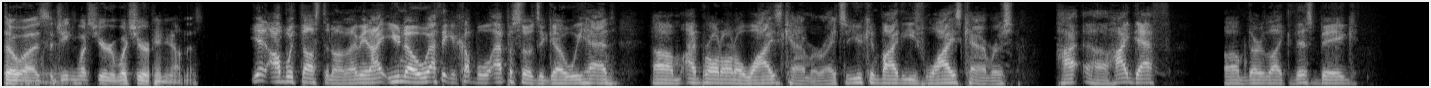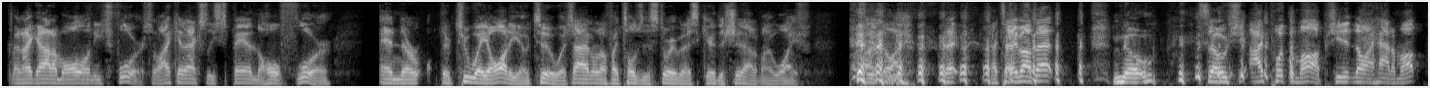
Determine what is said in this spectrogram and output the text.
So, uh, so Gene, what's your what's your opinion on this? Yeah, I'm with Dustin on it. I mean, I you know I think a couple episodes ago we had um, I brought on a Wyze camera, right? So you can buy these Wyze cameras, high uh, high def. Um, they're like this big, and I got them all on each floor, so I can actually span the whole floor. And they're they're two way audio too, which I don't know if I told you the story, but I scared the shit out of my wife. Didn't know I, did I, did I tell you about that? No. So she, I put them up. She didn't know I had them up,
